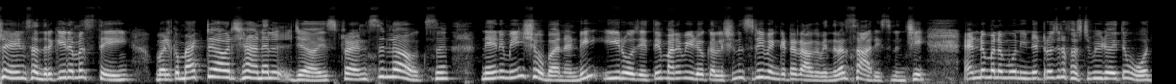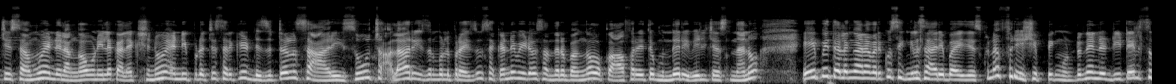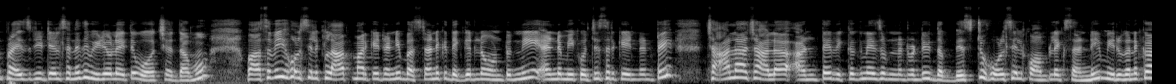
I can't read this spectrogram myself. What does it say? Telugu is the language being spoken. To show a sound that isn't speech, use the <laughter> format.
ఫ్రెండ్స్ అందరికీ నమస్తే. Welcome back to our channel joy's trends vlogs నేను మీ శోభానండి. ఈ రోజైతే మన video collection Sri Venkata Raghavendra sarees నుంచి. అండ్ మనము నిన్నటి రోజున ఫస్ట్ వీడియో అయితే వాచ్ చేసాము అండ్ లంగా ఉణీల కలెక్షన్ అండ్ ఇప్పుడు వచ్చేసరికి డిజిటల్ సారీస్ చాలా రీజనబుల్ ప్రైస్ సెకండ్ వీడియో సందర్భంగా ఒక ఆఫర్ అయితే ముందే రివీల్ చేస్తున్నాను. ఏపీ తెలంగాణ వరకు సింగిల్ సారీ బై చేసుకున్న ఫ్రీ షిప్పింగ్ ఉంటుంది. అండ్ డీటెయిల్స్ ప్రైస్ డీటెయిల్స్ అనేది వీడియోలో అయితే వాచ్ చేద్దాము. వాసవి హోల్సేల్ క్లాత్ మార్కెట్ అండి. బస్ స్టాండ్కి దగ్గరలో ఉంటుంది. అండ్ మీకు వచ్చేసరికి ఏంటంటే చాలా చాలా అంటే రికగ్నైజ్డ్ ఉన్నటువంటి ద బెస్ట్ హోల్సేల్ కాంప్లెక్స్ అండి. మీరు కనుక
